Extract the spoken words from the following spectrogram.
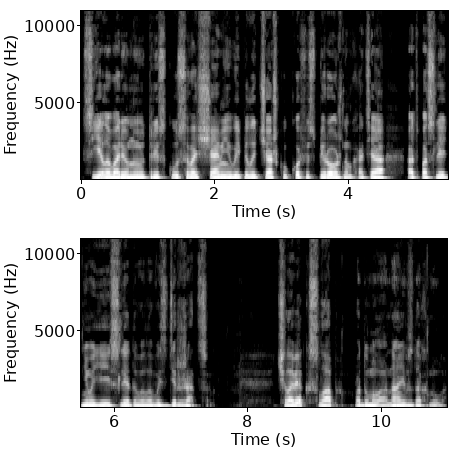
Съела вареную треску с овощами и выпила чашку кофе с пирожным, хотя от последнего ей следовало воздержаться. «Человек слаб», — подумала она и вздохнула.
